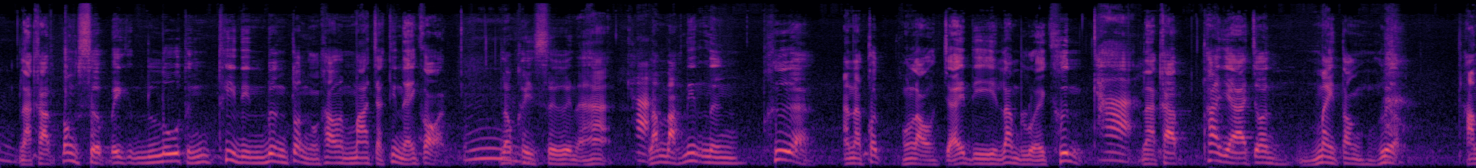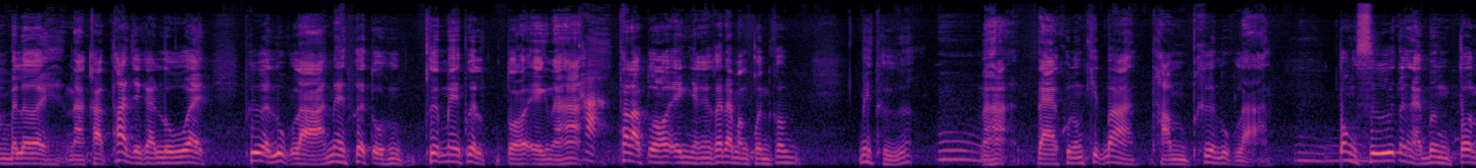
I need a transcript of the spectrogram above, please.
มนะครับ ต้องเสิร์ฟไปรู้ถึงที่ดินเบื้องต้นของเขามาจากที่ไหนก่อนอืมเราเคยซื้อนะฮะค่ะลำบากนิดนึงเพื่อ อนาคตของเราจะให้ดีร่ำรวยขึ้นค่ะนะครับ ถ้าอยากจนไม่ต้องเลือกทำไปเลยนะครับ ถ้าจะการรวยเพื่อลูกหลานไม่เพื่อตัวเพื่อไม่เพื่อตัวเราเองนะฮะค่ะถ้าเราตัวเราเองยังไงก็ได้บางคนเขาไม่ถืออืมนะฮะแต่คุณต้องคิดว่าทำเพื่อลูกหลานอืมต้องซื้อตั้งแต่เบื้องต้น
